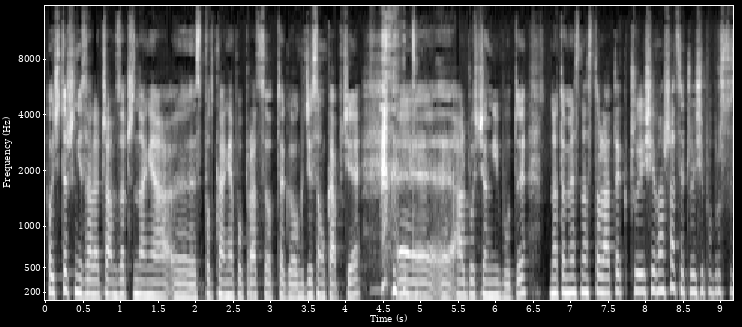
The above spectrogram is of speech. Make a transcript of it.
Choć też nie zalecam zaczynania e, spotkania po pracy od tego, gdzie są kapcie e, e, albo ściągnij buty. Natomiast nastolatek czuje się, rację, czuje się po prostu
